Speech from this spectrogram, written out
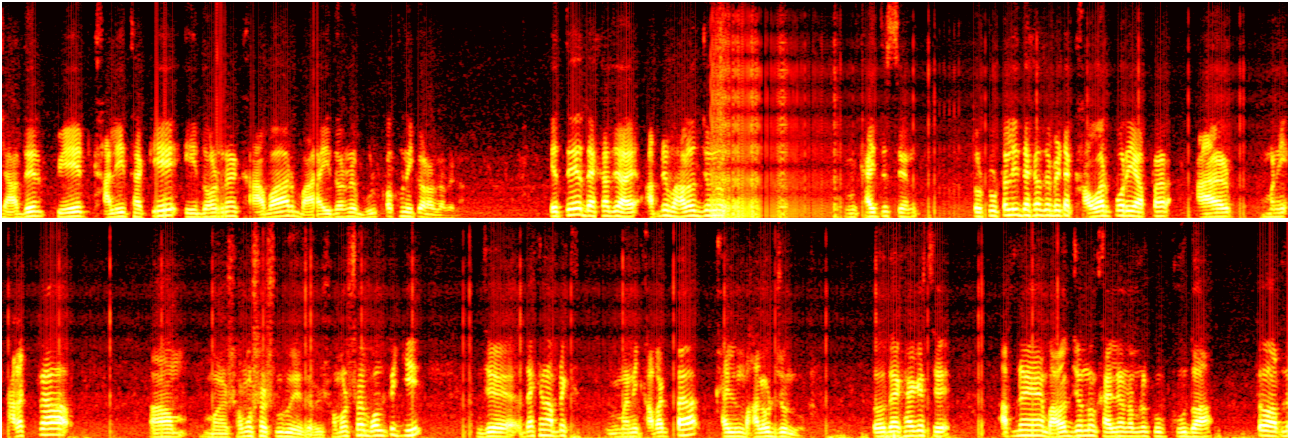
যাদের পেট খালি থাকে, এই ধরনের খাবার বা এই ধরনের ভুল কখনোই করা যাবে না। এতে দেখা যায়, আপনি ভালোর জন্য খাইতেছেন, তো টোটালি দেখা যাবে এটা খাওয়ার পরে আপনার আর মানে আরেকটা মানে সমস্যা শুরু হয়ে যাবে। সমস্যা বলতে কি, যে দেখেন আপনি মানে খাবারটা খাইলেন ভালোর জন্য। তো দেখা গেছে, আপনি ভালোর জন্য খাইলেন আপনার খুব ক্ষুধা, তো আপনি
